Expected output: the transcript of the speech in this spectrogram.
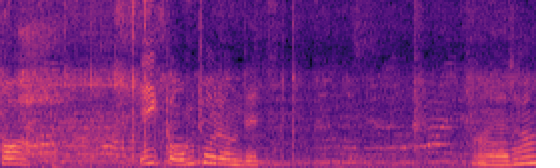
와. A급 엄청 어려운데. 그래서.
